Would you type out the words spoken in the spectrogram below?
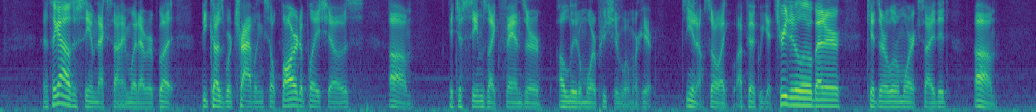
and it's like I'll just see them next time, whatever. But because we're traveling so far to play shows, um, it just seems like fans are a little more appreciative when we're here. You know, so like I feel like we get treated a little better. Kids are a little more excited. Um,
